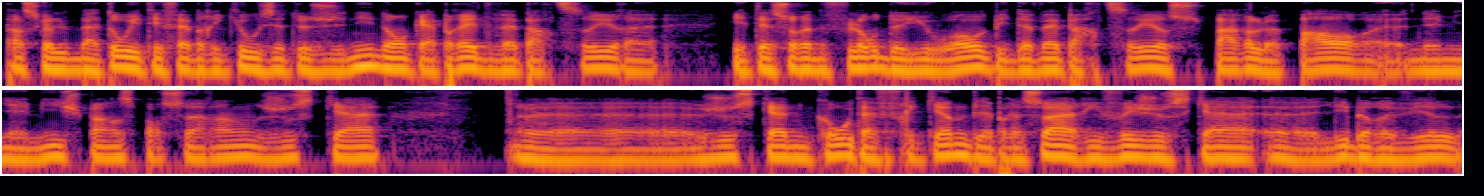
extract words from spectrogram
parce que le bateau était fabriqué aux États-Unis, donc après, il devait partir... il était sur une flotte de U-Haul, puis il devait partir par le port de Miami, je pense, pour se rendre jusqu'à euh, jusqu'à une côte africaine, puis après ça, arriver jusqu'à euh, Libreville.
